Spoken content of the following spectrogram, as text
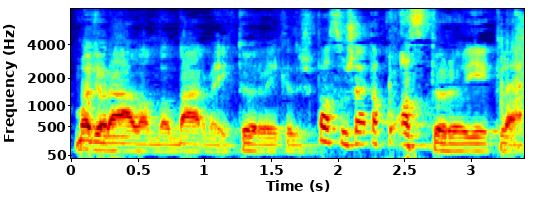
magyar államnak bármelyik törvénykezés passzusát, akkor azt töröljék le.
